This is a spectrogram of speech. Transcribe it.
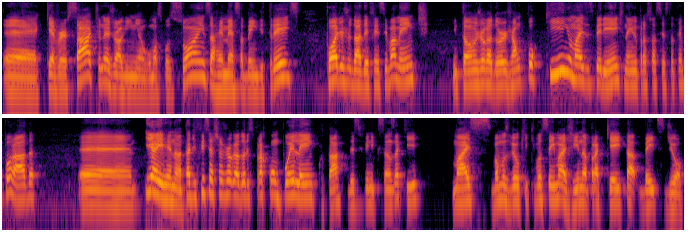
é, que é versátil, né? Joga em algumas posições, arremessa bem de 3, pode ajudar defensivamente. Então, é um jogador já um pouquinho mais experiente, né, indo para sua sexta temporada é... E aí, Renan, tá difícil achar jogadores para compor elenco, tá? Desse Phoenix Suns aqui, mas vamos ver o que, que você imagina para Keita Bates Diop.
